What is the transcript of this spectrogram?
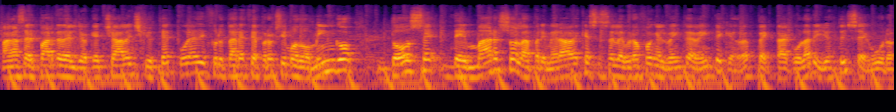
Van a ser parte del Jockey Challenge que usted puede disfrutar este próximo domingo 12 de marzo. La primera vez que se celebró fue en el 2020. Quedó espectacular y yo estoy seguro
